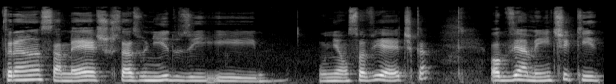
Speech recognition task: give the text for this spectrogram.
França, México, Estados Unidos e, e União Soviética. Obviamente que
